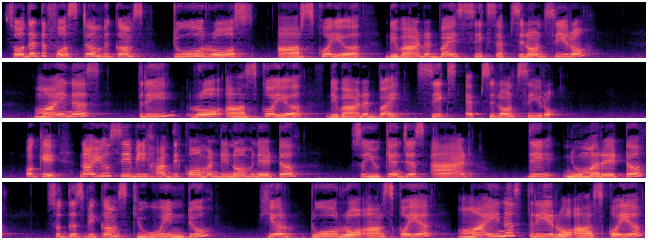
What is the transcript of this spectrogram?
So that the first term becomes 2 rhos r square divided by 6 epsilon 0 minus 3 rho r square divided by 6 epsilon 0. Okay, now you see we have the common denominator. So you can just add the numerator so this becomes q into here 2 rho r square minus 3 rho r square.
